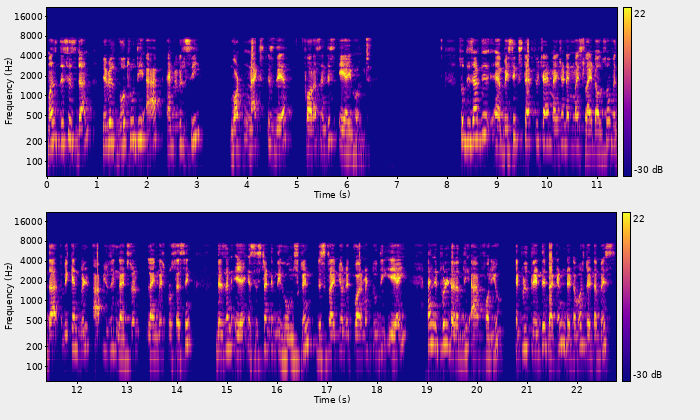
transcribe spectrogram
Once this is done, we will go through the app and we will see what next is there for us in this AI world. So these are the uh, basic steps which I mentioned in my slide also. With that, we can build app using natural language processing there is an AI assistant in the home screen. Describe your requirement to the AI and it will develop the app for you. It will create the backend Dataverse database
